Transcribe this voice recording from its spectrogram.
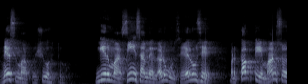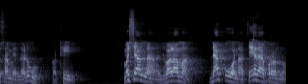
નેસમાં ઘૂસ્યું હતું. ગીરમાં સિંહ સામે લડવું સહેલું છે, પણ કપટી માણસો સામે લડવું કઠિન. મશાલના અંજવાળામાં ડાકુઓના ચહેરા પરનો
